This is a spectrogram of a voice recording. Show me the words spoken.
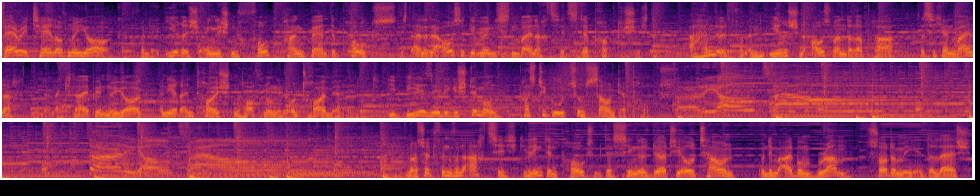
Fairy Tale of New York von der irisch-englischen Folk-Punk-Band The Pokes ist einer der außergewöhnlichsten Weihnachtshits der Popgeschichte. Er handelt von einem irischen Auswandererpaar, das sich an Weihnachten in einer Kneipe in New York an ihre enttäuschten Hoffnungen und Träume erinnert. Die bierselige Stimmung passte gut zum Sound der Pokes. 1985 gelingt den Pokes mit der Single Dirty Old Town und dem Album Rum, Sodomy and the Lash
